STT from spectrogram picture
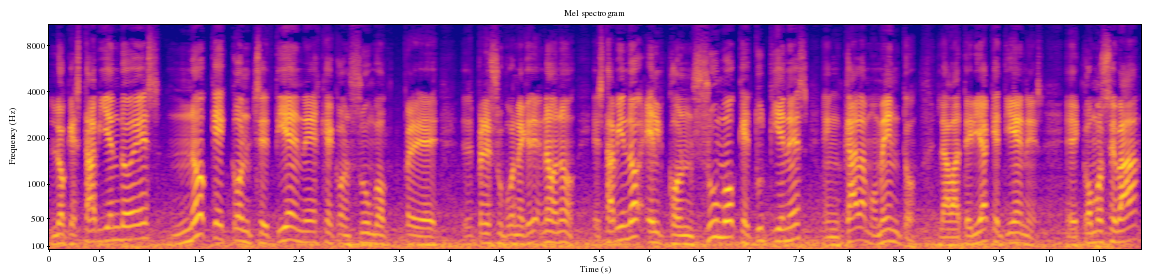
lo que está viendo es no qué conche tienes, qué consumo presupone que No, no, está viendo el consumo que tú tienes en cada momento, la batería que tienes, eh, cómo se va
